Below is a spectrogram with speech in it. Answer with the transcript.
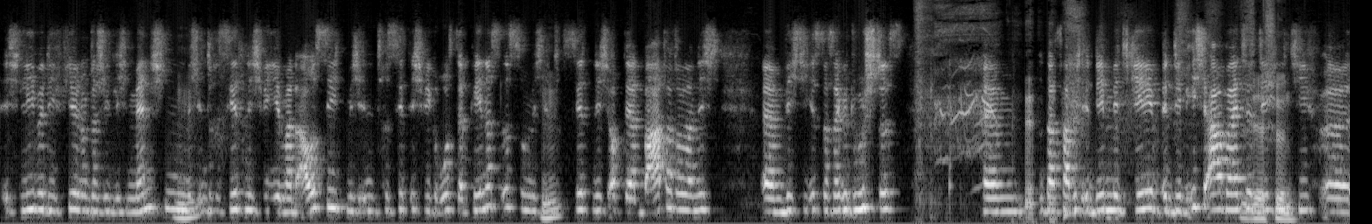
ich liebe die vielen unterschiedlichen Menschen. Mhm. Mich interessiert nicht, wie jemand aussieht. Mich interessiert nicht, wie groß der Penis ist. Und mich mhm. interessiert nicht, ob der einen Bart hat oder nicht. Ähm, wichtig ist, dass er geduscht ist. ähm, das habe ich in dem Metier, in dem ich arbeite, Sehr definitiv äh,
